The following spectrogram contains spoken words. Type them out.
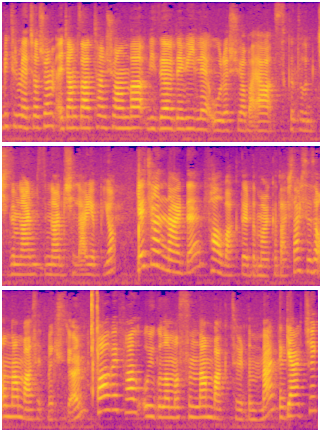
bitirmeye çalışıyorum. Ecem zaten şu anda vize ödeviyle uğraşıyor. Bayağı sıkıntılı bir çizimler, çizimler bir şeyler yapıyor. Geçenlerde fal baktırdım arkadaşlar. Size ondan bahsetmek istiyorum. Fal ve fal uygulamasından baktırdım ben. Gerçek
